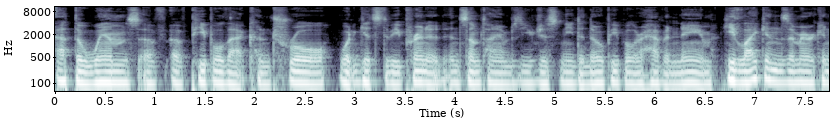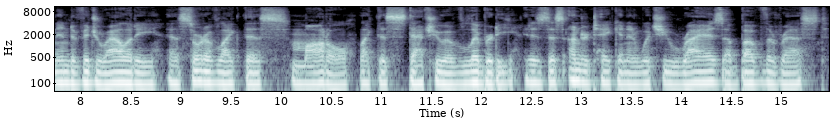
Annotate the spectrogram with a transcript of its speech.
at the whims of, of people that control what gets to be printed, and sometimes you just need to know people or have a name. He likens American individuality as sort of like this model, like this statue of liberty. It is this undertaking in which you rise above the rest.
